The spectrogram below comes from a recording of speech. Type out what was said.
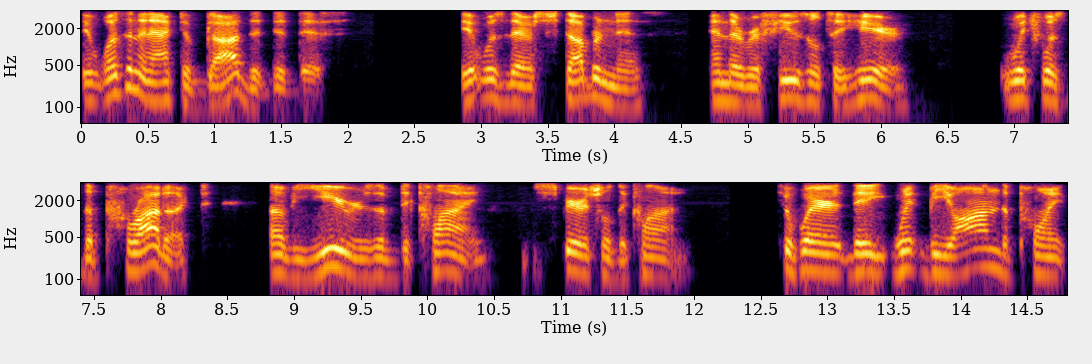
It wasn't an act of God that did this, it was their stubbornness and their refusal to hear, which was the product of years of decline, spiritual decline, to where they went beyond the point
